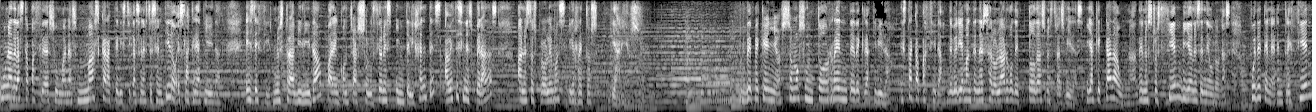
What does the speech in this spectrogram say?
Una de las capacidades humanas más características en este sentido es la creatividad, es decir, nuestra habilidad para encontrar soluciones inteligentes, a veces inesperadas, a nuestros problemas y retos diarios. De pequeños somos un torrente de creatividad. Esta capacidad debería mantenerse a lo largo de todas nuestras vidas, ya que cada una de nuestros 100 billones de neuronas puede tener entre 100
